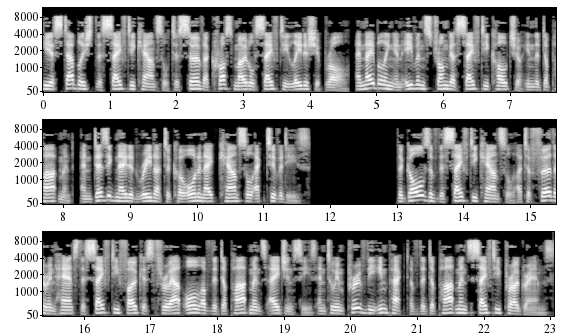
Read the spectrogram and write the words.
He established the Safety Council to serve a cross-modal safety leadership role, enabling an even stronger safety culture in the department, and designated RITA to coordinate council activities. The goals of the Safety Council are to further enhance the safety focus throughout all of the department's agencies and to improve the impact of the department's safety programs.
